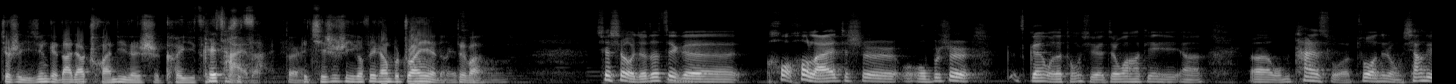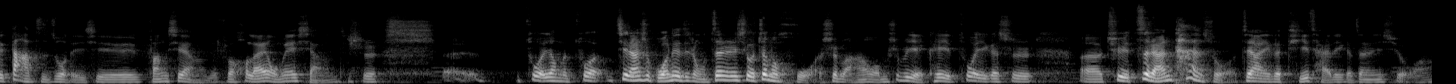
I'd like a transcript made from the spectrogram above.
就是已经给大家传递的是可以可以采的，对这，其实是一个非常不专业的，对吧？确实，我觉得这个后后来就是我我不是跟我的同学就汪浩天一啊。呃，呃我们探索做那种相对大制作的一些方向，就说后来我们也想，就是，呃，做要么做，既然是国内这种真人秀这么火，是吧？哈，我们是不是也可以做一个是，呃，去自然探索这样一个题材的一个真人秀啊？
